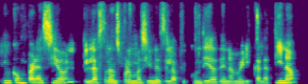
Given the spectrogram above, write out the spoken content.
En comparación, las transformaciones de la fecundidad en América Latina,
